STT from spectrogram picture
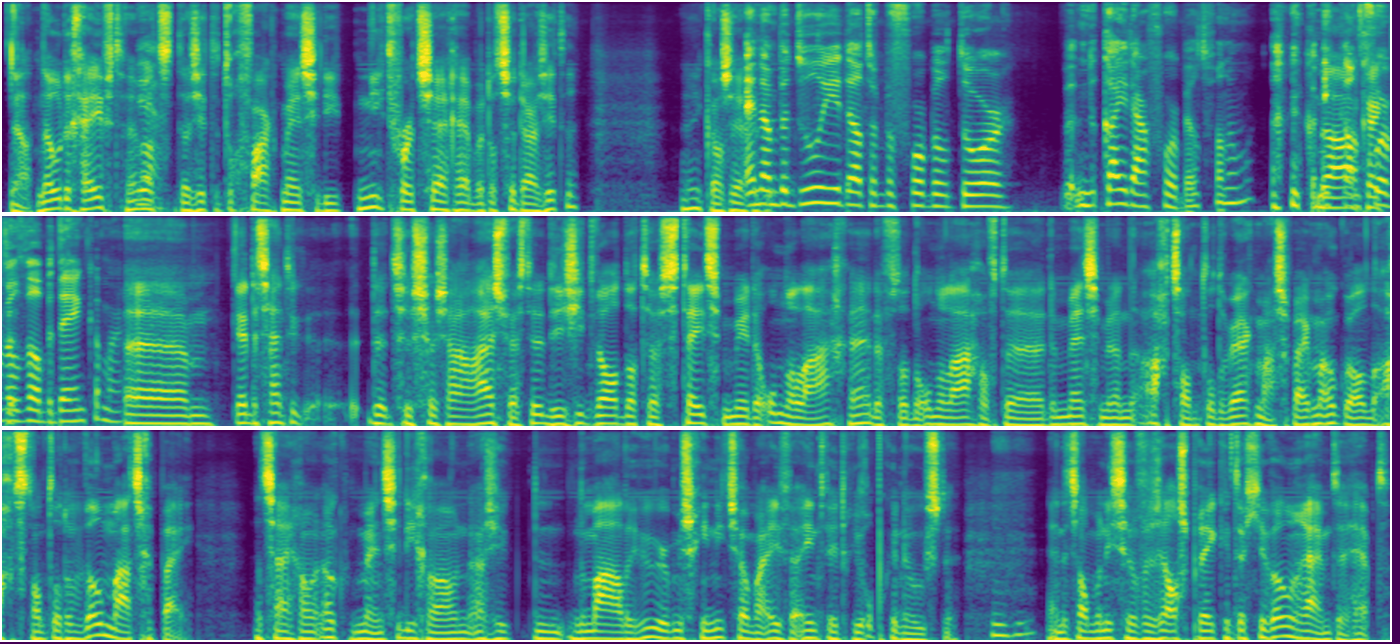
ja, het nodig heeft. Hè? Ja. Want daar zitten toch vaak mensen die het niet voor het zeggen hebben dat ze daar zitten. Ik kan zeggen, En dan bedoel je dat er bijvoorbeeld door. Kan je daar een voorbeeld van noemen? ik kan Nou, het kijk, voorbeeld wel bedenken, maar. Ehm, kijk, dat zijn natuurlijk de, de sociale huisvesten. Die ziet wel dat er steeds meer de onderlaag, hè, de, de onderlaag of de, de mensen met een achterstand tot de werkmaatschappij, maar ook wel de achterstand tot de woonmaatschappij. Dat zijn gewoon ook mensen die gewoon, als je de normale huur misschien niet zomaar even 1, 2, 3 op kunnen hoesten. Mhm. En het is allemaal niet zo vanzelfsprekend dat je woonruimte hebt.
